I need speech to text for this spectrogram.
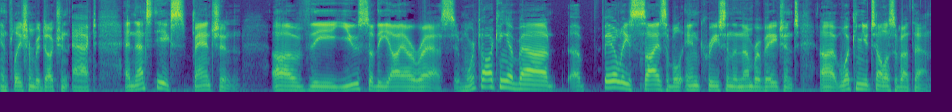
Inflation Reduction Act, and that's the expansion of the use of the IRS. And we're talking about a fairly sizable increase in the number of agents. Uh, what can you tell us about that?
